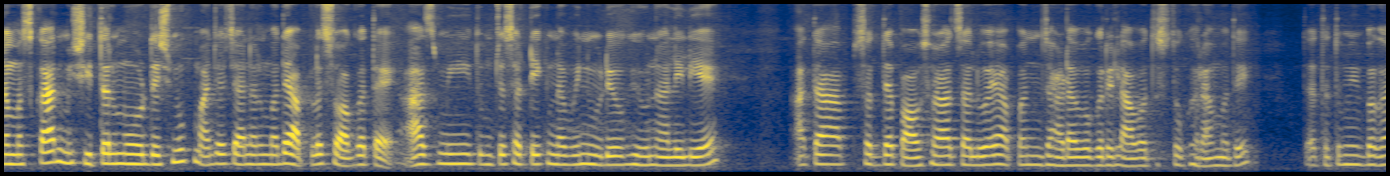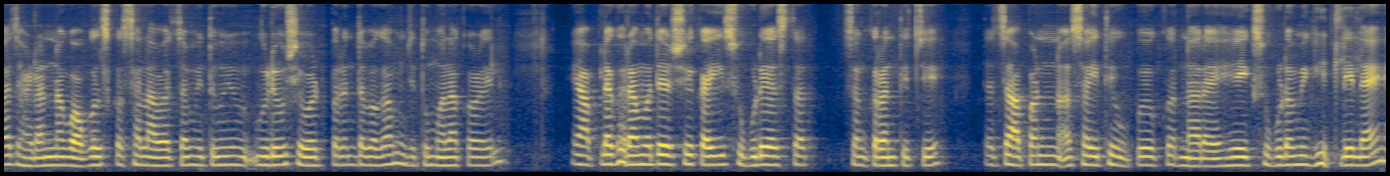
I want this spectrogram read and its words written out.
नमस्कार मी शीतल मोहोळ देशमुख. माझ्या चॅनलमध्ये आपलं स्वागत आहे. आज मी तुमच्यासाठी एक नवीन व्हिडिओ घेऊन आलेली आहे. आता सध्या पावसाळा चालू आहे. आपण झाडं वगैरे लावत असतो घरामध्ये. तर आता तुम्ही बघा झाडांना गॉगल्स कसा लावायचा मी तुम्ही व्हिडिओ शेवटपर्यंत बघा म्हणजे तुम्हाला कळेल. हे आपल्या घरामध्ये असे काही सुगडे असतात संक्रांतीचे. त्याचा आपण असा इथे उपयोग करणार आहे. हे एक सुगडं मी घेतलेलं आहे.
